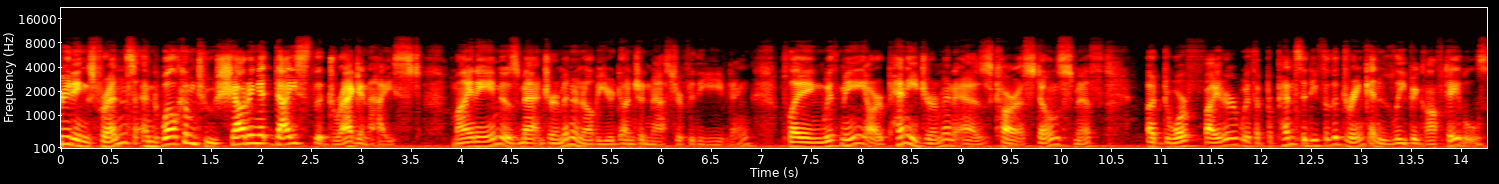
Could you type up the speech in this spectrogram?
Greetings, friends, and welcome to Shouting at Dice, the Dragon Heist. My name is Matt German, and I'll be your dungeon master for the evening. Playing with me are Penny German as Kara Stonesmith, a dwarf fighter with a propensity for the drink and leaping off tables,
